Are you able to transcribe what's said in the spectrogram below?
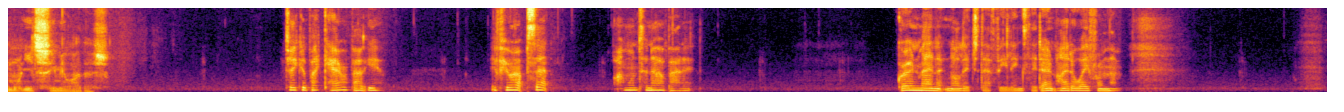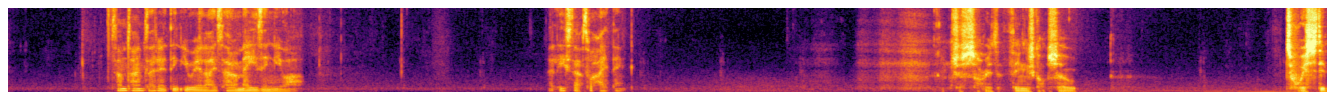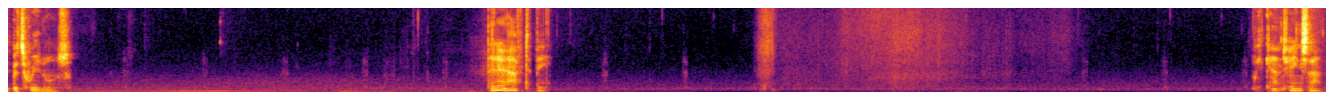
didn't want you to see me like this. Jacob, I care about you. If you're upset, I want to know about it. Grown men acknowledge their feelings, they don't hide away from them. Sometimes I don't think you realize how amazing you are. At least that's what I think. I'm just sorry that things got so twisted between us. They don't have to be. We can't change that.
